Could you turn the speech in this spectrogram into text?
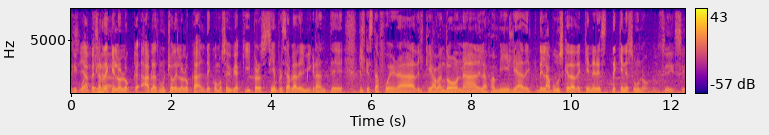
que sí, a pesar de cualquiera- que lo loca- hablas mucho de lo local, de cómo se vive aquí, pero siempre se habla del migrante, del que está afuera, del que abandona, de la familia, de, de la búsqueda de quién eres, de quién es uno. ¿no? Sí, sí.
